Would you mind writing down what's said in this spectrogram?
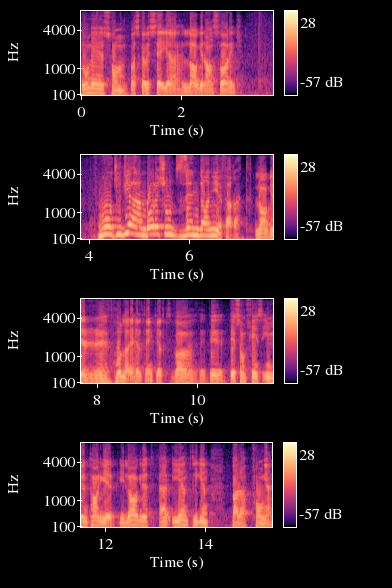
دوم سم باسکا به سیا لاگر آنسوارگ. موجودی انبارشون زندانیه فقط. lagerhållare helt enkelt och det som finns inventarier i lagret är egentligen bara fångar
